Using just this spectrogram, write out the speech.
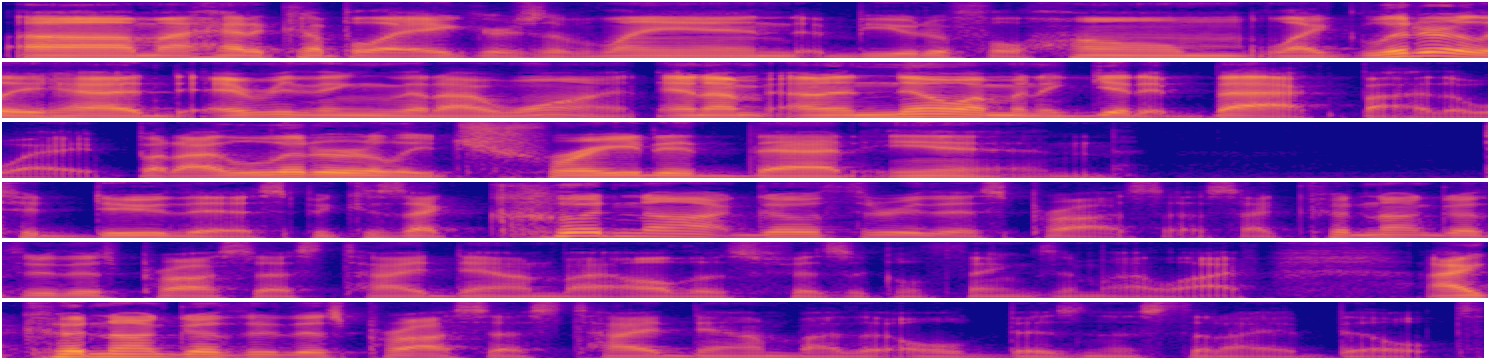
Um, I had a couple of acres of land, a beautiful home, like literally had everything that I want. And I'm I know I'm going to get it back by the way, but I literally traded that in to do this because I could not go through this process. I could not go through this process tied down by all those physical things in my life. I could not go through this process tied down by the old business that I had built.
